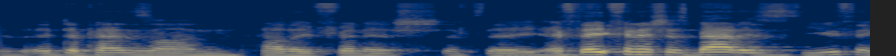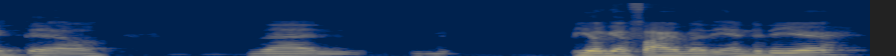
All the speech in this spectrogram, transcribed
It, it depends on how they finish. If they if they finish as bad as you think they'll, then he'll get fired by the end of the year.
